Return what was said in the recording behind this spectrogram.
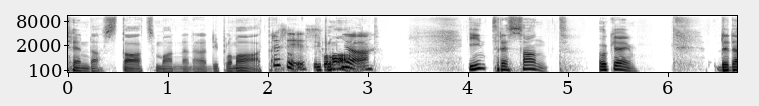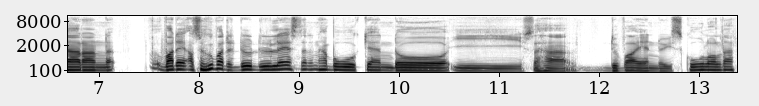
kända statsmannen eller diplomaten. Precis, Diplomat. ja. Intressant. Okej. Det där, var det, alltså hur var det, du, du läste den här boken då i så här, du var ännu i skolålder?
